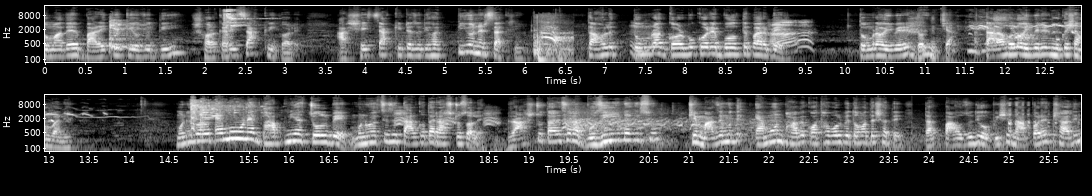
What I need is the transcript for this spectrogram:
তোমাদের বাড়িতে কেউ যদি সরকারি চাকরি করে, আর সেই চাকরিটা যদি হয় পিয়নের চাকরি, তাহলে তোমরা গর্ব করে বলতে পারবে, তোমরা ওই বেরের ডঞ্চা তারা হলো ওই বেরের মুকেশ আম্বানি। মনে করো এমন এক ভাব নিয়ে চলবে, মনে হচ্ছে যে তার কথা রাষ্ট্র চলে। রাষ্ট্র তারে ছাড়া বুঝেই না কিছু। সে মাঝে মধ্যে এমন ভাবে কথা বলবে তোমাদের সাথে, তার পাও যদি অফিসে না পড়ে, সারাদিন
